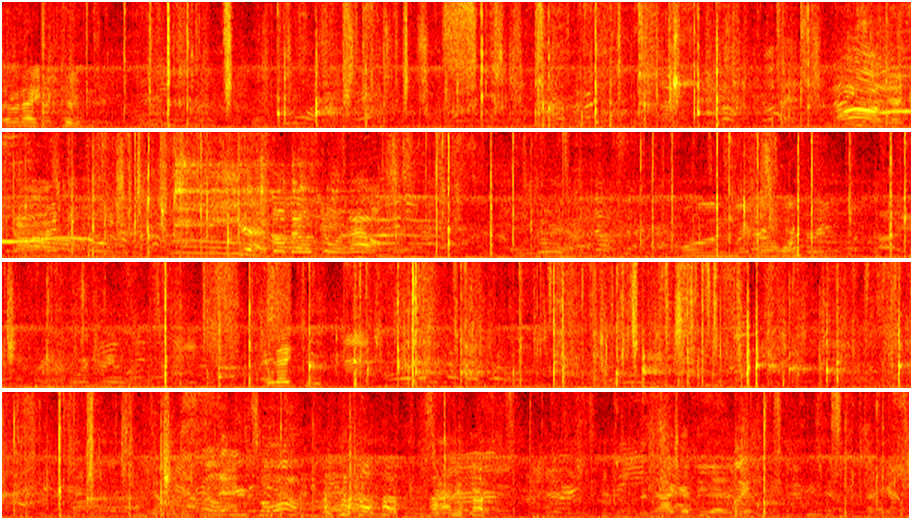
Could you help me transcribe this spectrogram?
Seven, eight, two. Yeah, I thought that was going out. One, zero, one. Eight, eight, two. Not. Not gonna do that again.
